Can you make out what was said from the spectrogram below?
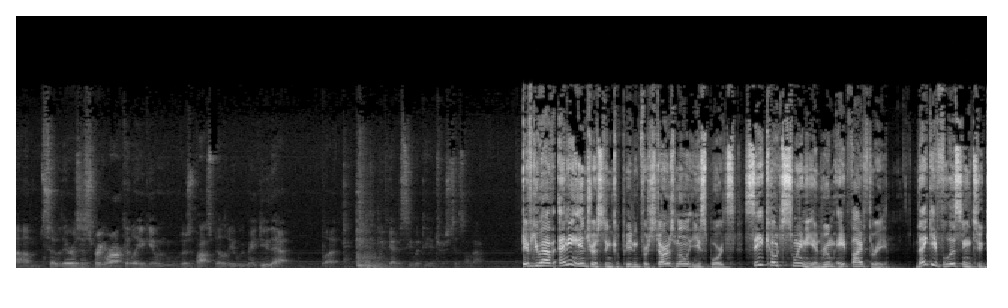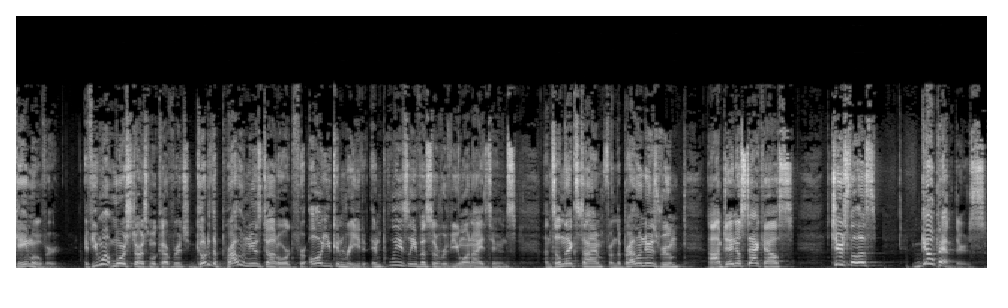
Um, so there is a spring rocket league, and there's a possibility we may do that, but we've got to see what the interest is on that. If you have any interest in competing for Starr's Mill Esports, see Coach Sweeney in room 853. Thank you for listening to Game Over. If you want more Starr's Mill coverage, go to theprowlernews.org for all you can read, and please leave us a review on iTunes. Until next time, from the Prowler Newsroom, I'm Daniel Stackhouse. Cheers, fellas. Go Panthers.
